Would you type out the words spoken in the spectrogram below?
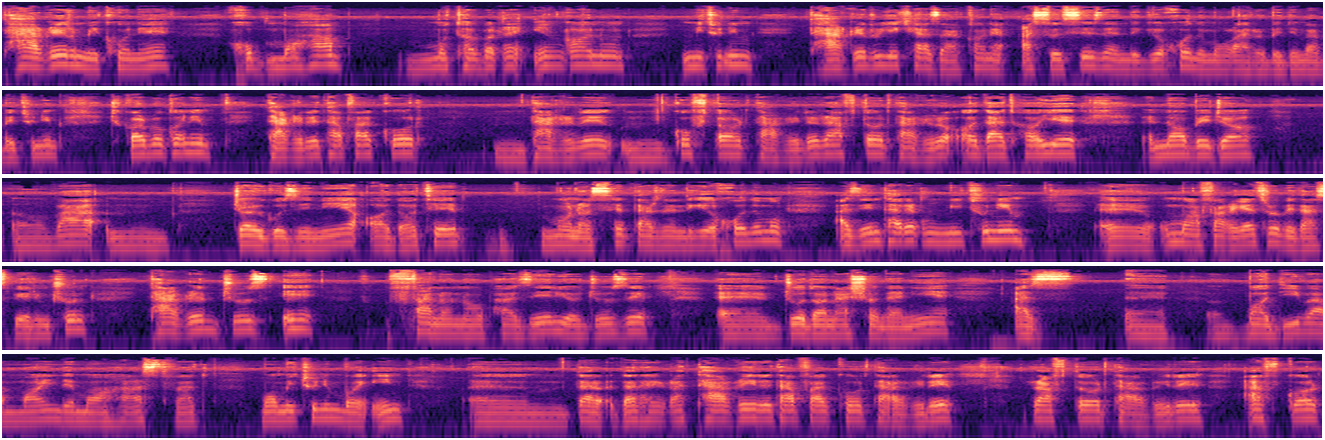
تغییر می‌کنه خب ما هم مطابق این قانون می‌تونیم تغییر رو یکی از ارکان اساسی زندگی خودمون قرار بدیم و بتونیم چیکار بکنیم؟ تغییر تفکر تغییر گفتار تغییر رفتار تغییر عادتهای نابجا و جایگزینی عادات مناسب در زندگی خودمون. از این طریق می‌تونیم اون موفقیت رو به دست بیاریم. چون تغییر جزء فناناپذیر یا جزء جدا نشدنی از بادی و مایند ما هست و ما می‌تونیم با این در, در حقیقت تغییر تفکر تغییر رفتار تغییر افکار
